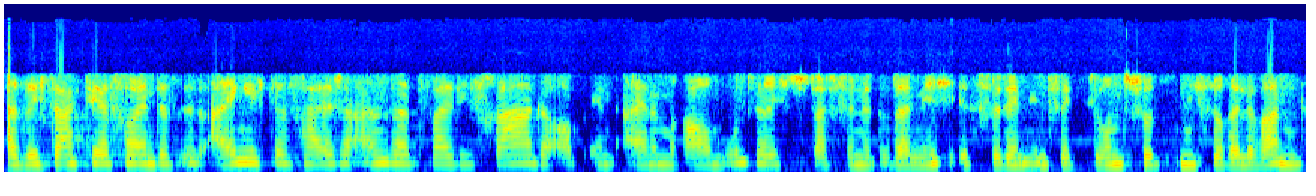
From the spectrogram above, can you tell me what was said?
Also ich sagte ja vorhin, das ist eigentlich der falsche Ansatz, weil die Frage, ob in einem Raum Unterricht stattfindet oder nicht, ist für den Infektionsschutz nicht so relevant.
